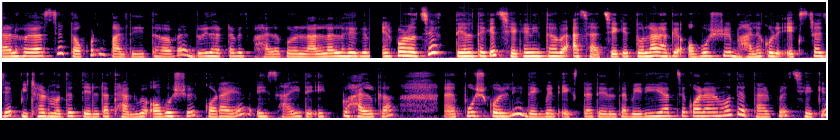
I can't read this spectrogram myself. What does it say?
লাল হয়ে আসছে, তখন পাল্টে দিতে হবে। দুই ধারটা বেশ ভালো করে লাল লাল হয়ে গেলে এরপর হচ্ছে তেল থেকে ছেঁকে নিতে হবে। আচ্ছা ছেঁকে তোলার আগে অবশ্যই ভালো করে এক্সট্রা যে পিঠার মধ্যে তেলটা থাকবে, অবশ্যই কড়াইয়ের এই সাইডে একটু হালকা পুশ করলেই দেখবেন এক্সট্রা তেলটা বেরিয়ে যাচ্ছে কড়াইয়ের মধ্যে। তারপরে ছেঁকে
